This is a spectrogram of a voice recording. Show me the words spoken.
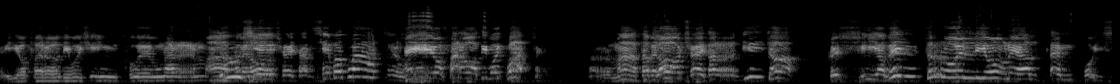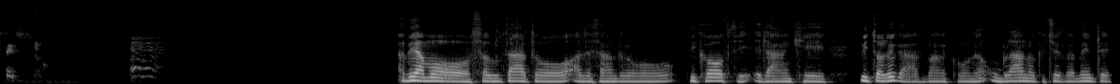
che io farò di voi cinque un'armata Luce, veloce e tar- siamo quattro. E io farò di voi quattro un'armata veloce e tardita che sia ventro e lione al tempo stesso. Abbiamo salutato Alessandro Ticozzi ed anche Vittorio Gasman con un brano che certamente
